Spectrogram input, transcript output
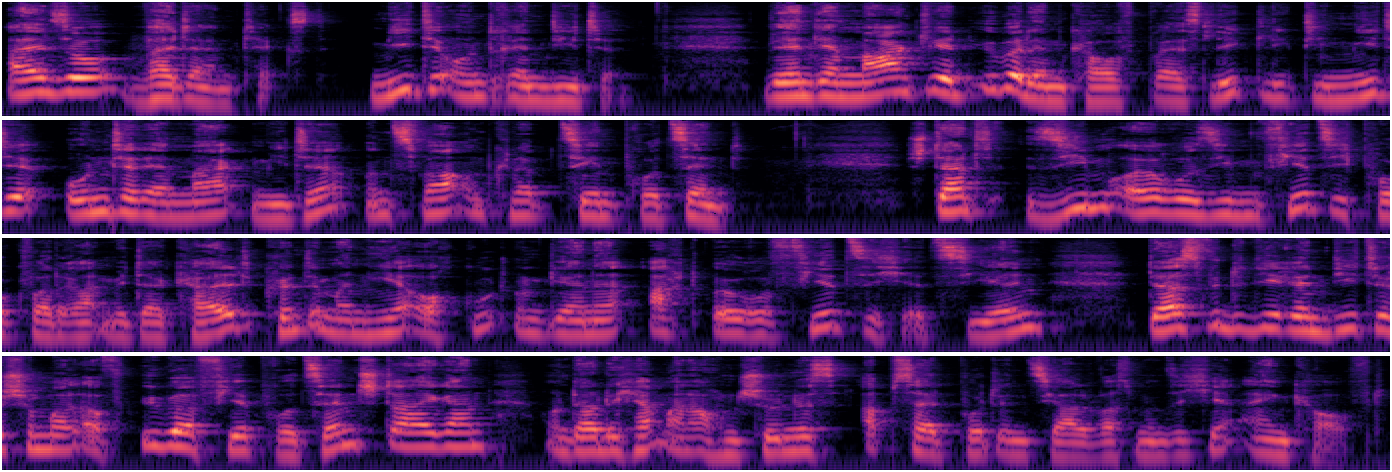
Also weiter im Text. Miete und Rendite. Während der Marktwert über dem Kaufpreis liegt, liegt die Miete unter der Marktmiete und zwar um knapp 10 Prozent. Statt 7,47 Euro pro Quadratmeter kalt könnte man hier auch gut und gerne 8,40 Euro erzielen. Das würde die Rendite schon mal auf über 4% steigern und dadurch hat man auch ein schönes Upside-Potenzial, was man sich hier einkauft.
